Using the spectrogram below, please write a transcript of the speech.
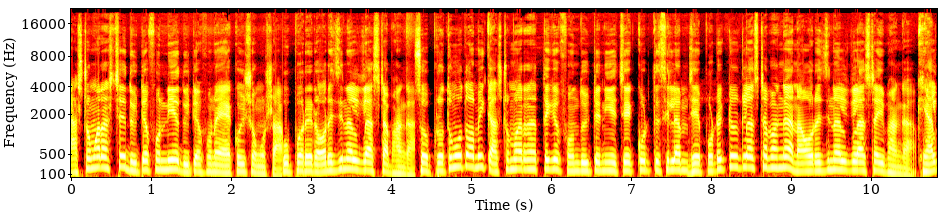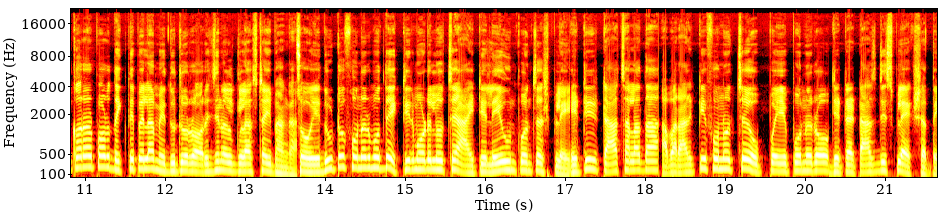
কাস্টমার আসছে, দুইটা ফোন নিয়ে, দুইটা ফোনে একই সমস্যা। উপরের অরিজিনাল গ্লাসটা ভাঙা। সো প্রথমত আমি কাস্টমারের হাত থেকে ফোন দুইটা নিয়ে চেক করতেছিলাম যে প্রোটেক্টর গ্লাসটা ভাঙা না অরিজিনাল গ্লাসটাই ভাঙা। খেয়াল করার পর দেখতে পেলাম এ দুটোর অরিজিনাল গ্লাসটাই ভাঙা। সো এ দুটো ফোনের মধ্যে একটির মডেল হচ্ছে আইটেল এ উনপঞ্চাশ প্লে এটির টাচ আলাদা, আবার আরেকটি ফোন হচ্ছে ওপ্পো এ পনেরো, যেটা টাচ ডিসপ্লে একসাথে।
